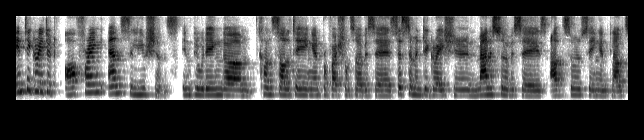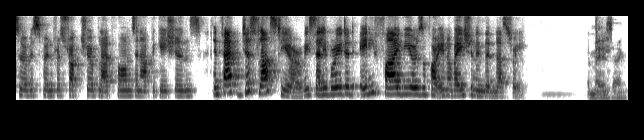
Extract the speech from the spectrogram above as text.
integrated offering and solutions, including um, consulting and professional services, system integration, managed services, outsourcing, and cloud service for infrastructure, platforms, and applications. In fact, just last year, we celebrated 85 years of our innovation in the industry. Amazing.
